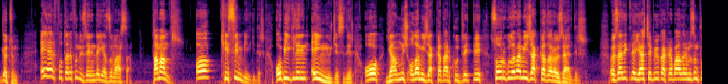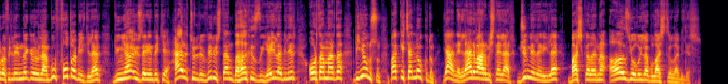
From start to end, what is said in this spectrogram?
Götüm. Eğer fotoğrafın üzerinde yazı varsa tamamdır. O kesin bilgidir. O bilgilerin en yücesidir. O yanlış olamayacak kadar kudretli, sorgulanamayacak kadar özeldir. Özellikle yaşça büyük akrabalarımızın profillerinde görülen bu foto bilgiler dünya üzerindeki her türlü virüsten daha hızlı yayılabilir. Ortamlarda biliyor musun bak geçen ne okudum ya neler varmış neler cümleleriyle başkalarına ağız yoluyla bulaştırılabilir.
